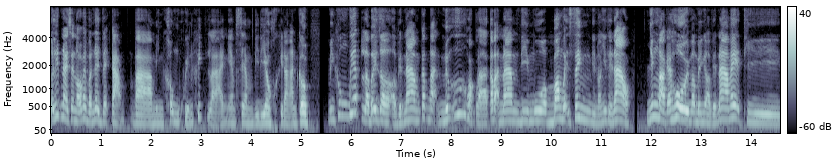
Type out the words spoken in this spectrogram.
Clip này sẽ nói về vấn đề nhạy cảm và mình không khuyến khích là anh em xem video khi đang ăn cơm. Mình không biết là bây giờ ở Việt Nam các bạn nữ hoặc là các bạn nam đi mua bong vệ sinh thì nó như thế nào. Nhưng mà cái hồi mà mình ở Việt Nam ấy thì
